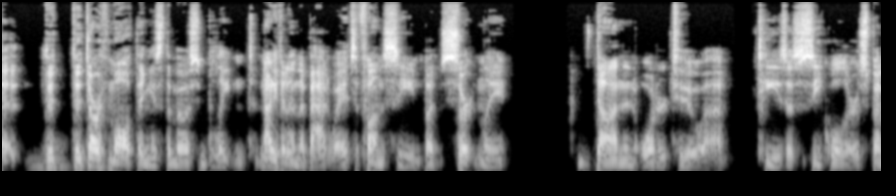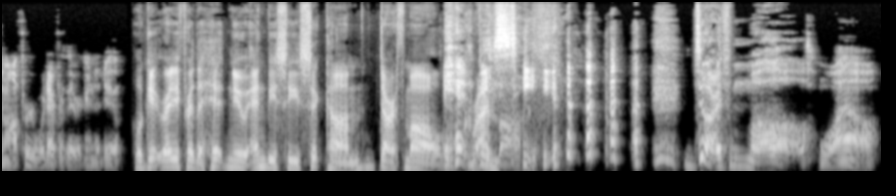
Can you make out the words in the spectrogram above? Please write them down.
Uh, the the Darth Maul thing is the most blatant. Not even in a bad way. It's a fun scene, but certainly done in order to uh, tease a sequel or a spinoff or whatever they were going to do. Well, get ready for the hit new NBC sitcom Darth Maul Crime Boss. Darth Maul. Wow.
